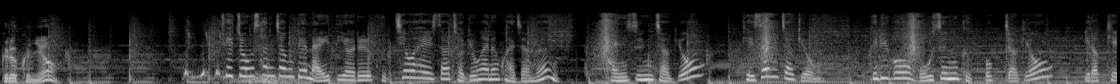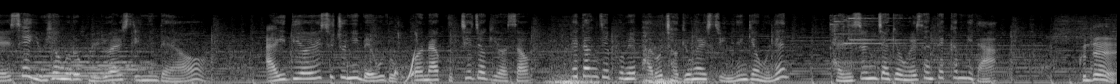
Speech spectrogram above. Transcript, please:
그렇군요. 최종 선정된 아이디어를 구체화해서 적용하는 과정은 단순 적용, 계산 적용, 그리고 모순 극복 적용 이렇게 세 유형으로 분류할 수 있는데요. 아이디어의 수준이 매우 높거나 구체적이어서 해당 제품에 바로 적용할 수 있는 경우는 단순 적용을 선택합니다. 근데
